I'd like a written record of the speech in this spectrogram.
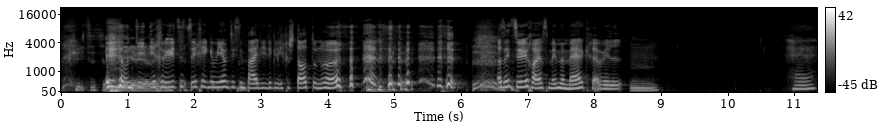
Kreuzen sich und die, die kreuzen sich irgendwie und die sind beide in der gleichen Stadt und äh. also in Zürich kann ich es mir immer merken, weil Mhm. hä?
